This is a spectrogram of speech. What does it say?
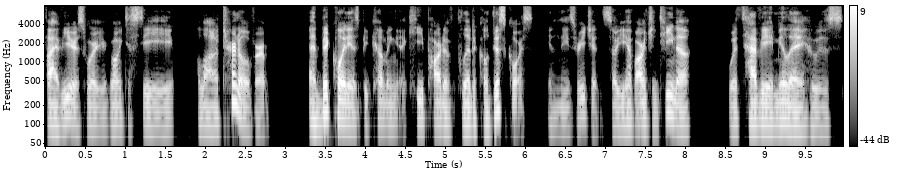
five years, where you're going to see a lot of turnover. And Bitcoin is becoming a key part of political discourse in these regions. So you have Argentina with Javier Milei, who's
